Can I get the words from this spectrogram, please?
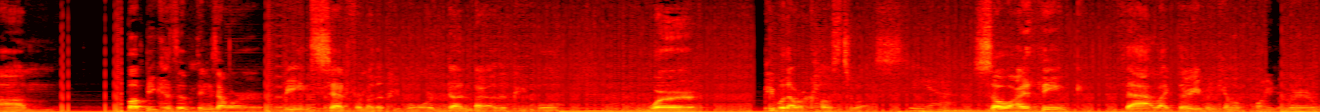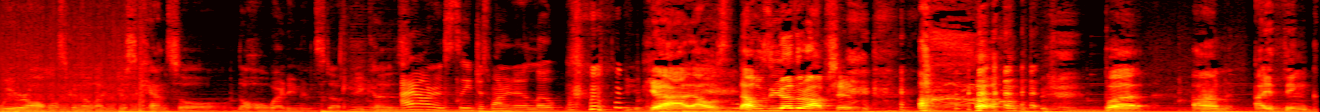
Um, but because of the things that were being said from other people or done by other people, were people that were close to us. Yeah. So I think that like there even came a point where we were almost gonna like just cancel the whole wedding and stuff because I honestly just wanted to elope. yeah, that was that was the other option. but um, I think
